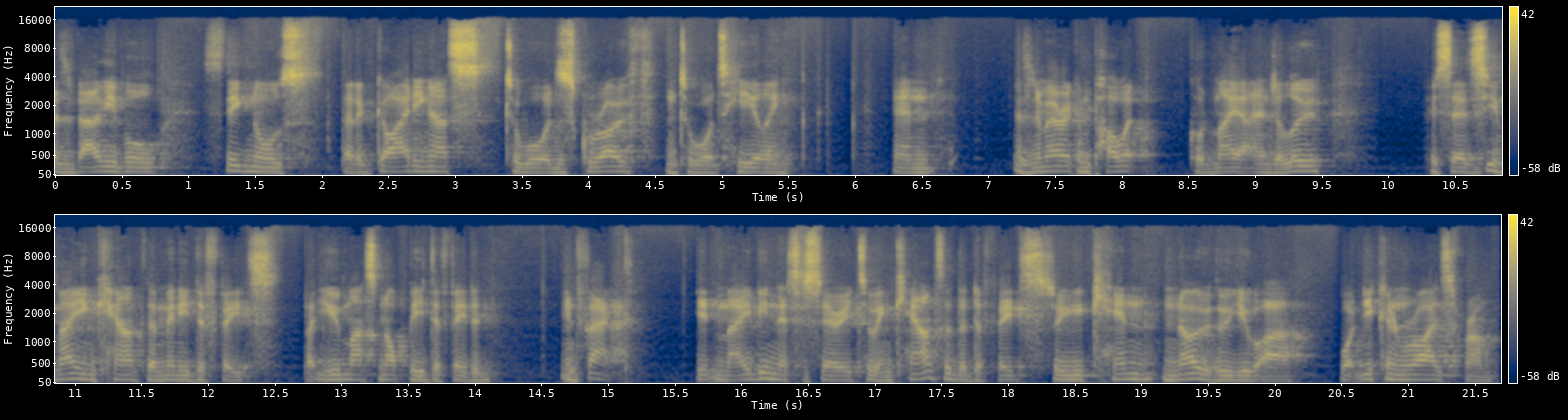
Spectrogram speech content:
as valuable signals that are guiding us towards growth and towards healing. And there's an American poet called Maya Angelou who says, You may encounter many defeats, but you must not be defeated. In fact, it may be necessary to encounter the defeats so you can know who you are, what you can rise from,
